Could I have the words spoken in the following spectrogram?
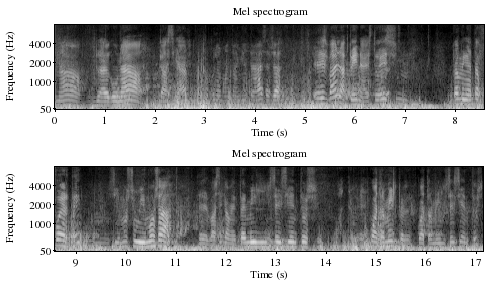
una laguna glaciar con la montaña o sea, es, vale la pena, esto es mm, caminata fuerte, hicimos, subimos a eh, básicamente 1600, eh, 4000, perdón, 4600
